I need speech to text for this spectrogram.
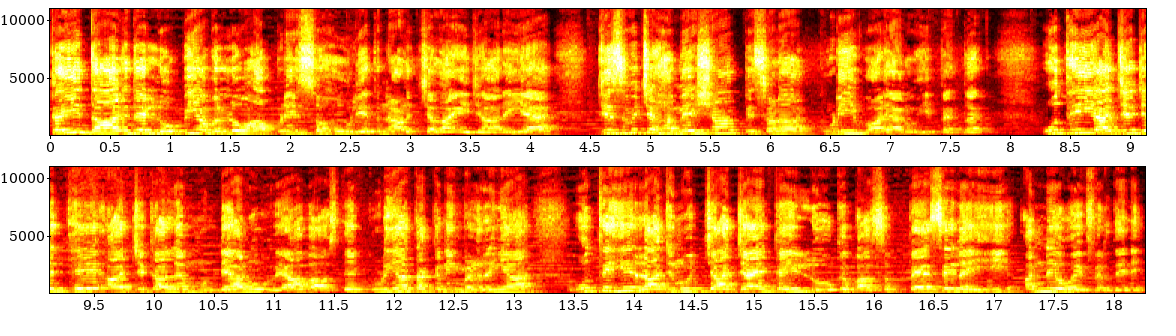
ਕਈ ਦਾਜ ਦੇ ਲੋਭੀਆਂ ਵੱਲੋਂ ਆਪਣੀ ਸਹੂਲੀਅਤ ਨਾਲ ਚਲਾਈ ਜਾ ਰਹੀ ਹੈ, ਜਿਸ ਵਿੱਚ ਹਮੇਸ਼ਾ ਪਿਸਣਾ ਕੁੜੀ ਵਾਲਿਆਂ ਨੂੰ ਹੀ ਪੈਂਦਾ ਹੈ। ਉੱਥੇ ਹੀ ਅੱਜ, ਜਿੱਥੇ ਅੱਜ ਕੱਲ ਮੁੰਡਿਆਂ ਨੂੰ ਵਿਆਹ ਵਾਸਤੇ ਕੁੜੀਆਂ ਤੱਕ ਨਹੀਂ ਮਿਲ ਰਹੀਆਂ, ਉੱਥੇ ਹੀ ਰੱਜ ਨੂੰ ਚੱਜ ਆਏ ਕਈ ਲੋਕ ਬਸ ਪੈਸੇ ਲਈ ਹੀ ਅੰਨੇ ਹੋਏ ਫਿਰਦੇ ਨੇ।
